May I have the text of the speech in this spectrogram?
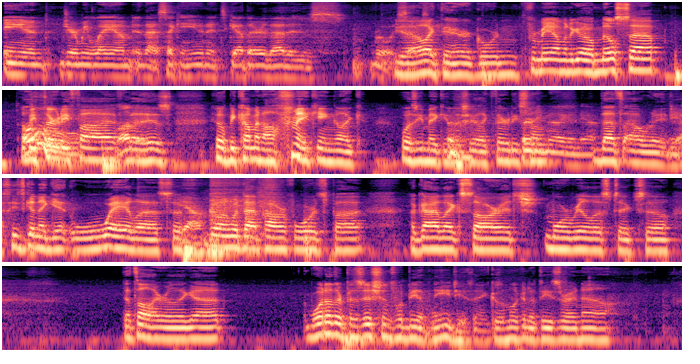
and Jeremy Lamb in that second unit together, that is really Yeah, sexy. I like the Eric Gordon. For me, I'm gonna go Millsap. He'll be Oh, 35, but it. his he'll be coming off making like was he making this year? Like 30 30 something. million, yeah. That's outrageous. Yeah. He's gonna get way less. So Yeah. going with that power forward spot, a guy like Saric, more realistic. So that's all I really got. What other positions would be of need? You think? Because I'm looking at these right now.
